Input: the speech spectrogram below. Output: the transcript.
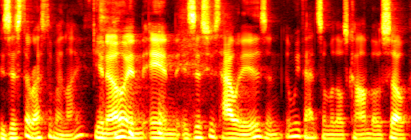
Is this the rest of my life? You know, and and is this just how it is? And, and we've had some of those combos. So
